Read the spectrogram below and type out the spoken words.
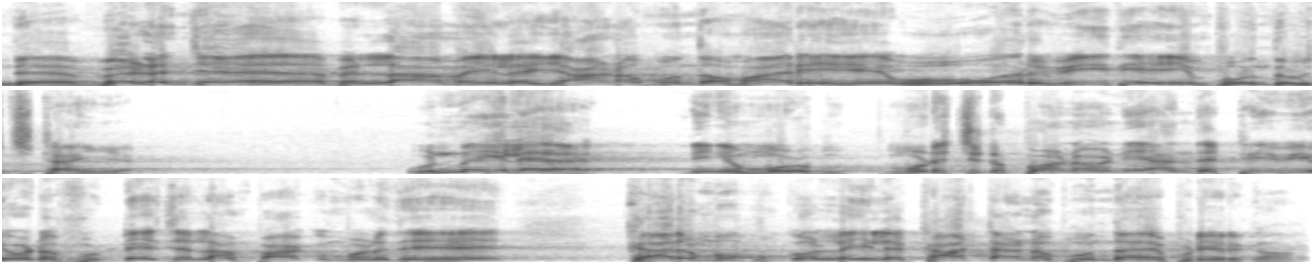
இந்த விளைஞ்ச வெள்ளாமையில் யானை பூந்த மாதிரி ஒவ்வொரு வீதியையும் பூந்து வச்சுட்டாங்க. உண்மையில் நீங்கள் மு முடிச்சுட்டு போனவொடனே அந்த டிவியோட ஃபுட்டேஜ் எல்லாம் பார்க்கும் பொழுது கரும்பு கொள்ளையில் காட்டான பூந்தா எப்படி இருக்கும்?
